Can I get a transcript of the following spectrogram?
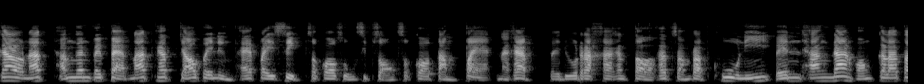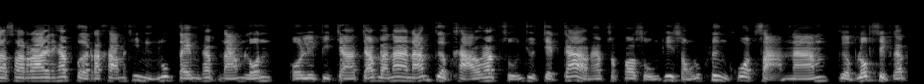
19 นัดทำเงินไป 8 นัดครับ เจ้าไป 1 แพ้ไป 10 สกอร์สูง 12 สกอร์ต่ำ 8 นะครับ ไปดูราคากันต่อครับสำหรับคู่นี้เป็นทางด้านของกาลาตาซารายนะครับ เปิดราคามาที่ 1 ลูกเต็มครับนน้ำล้น โอลิมปิจาจับลาน่าน้ำเกือบขาวครับ 0.79 นะครับ สกอร์สูงที่ 2 ลูกครึ่งควบ 3 น้ำเกือบลบ 10 ครับ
